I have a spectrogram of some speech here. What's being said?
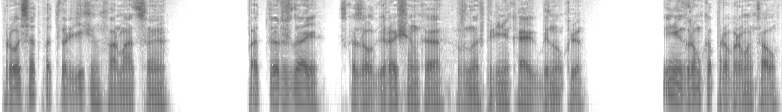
Просят подтвердить информацию. «Подтверждай», — сказал Геращенко, вновь переникая к биноклю. И негромко пробормотал.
